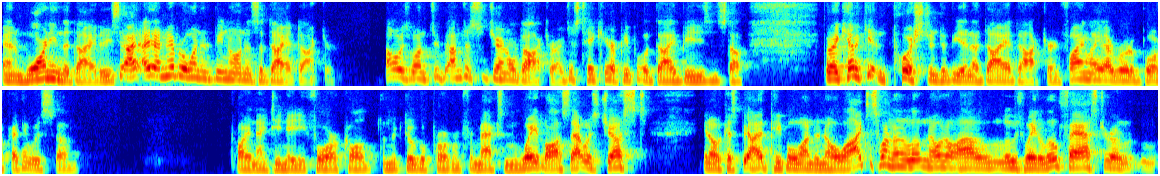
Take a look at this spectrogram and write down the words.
and warning the dieters. I, I never wanted to be known as a diet doctor. I always wanted to. I'm just a general doctor. I just take care of people with diabetes and stuff. But I kept getting pushed into being a diet doctor, and finally, I wrote a book. I think it was. Um, probably 1984 called the McDougall Program for Maximum Weight Loss. That was just, you know, because people wanted to know, well, I just want to know how to lose weight a little faster, a little-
